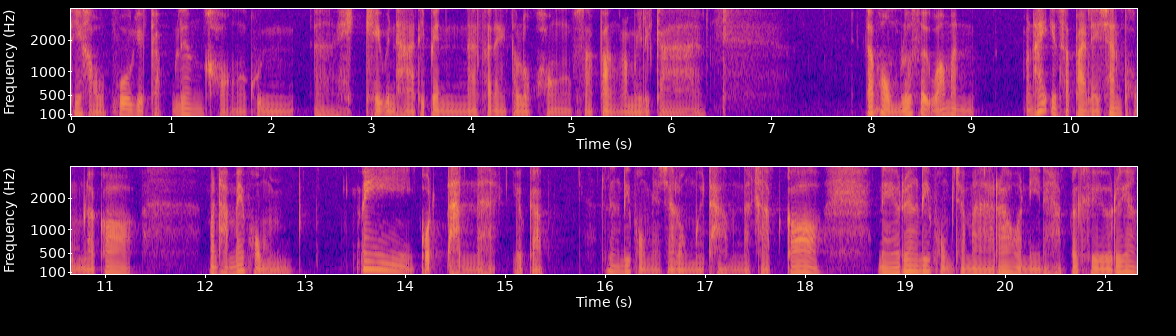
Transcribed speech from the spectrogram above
ที่เขาพูดเกี่ยวกับเรื่องของคุณเควินฮาที่เป็นนักแสดงตลกของฝั่งอเมริกา แล้วผมรู้สึกว่ามัน มันให้อินสปิเรชันผมแล้วก็มันทำให้ผมไม่กดดันนะฮะเกี่ยวกับเรื่องที่ผมอยากจะลงมือทำนะครับ ก็ในเรื่องที่ผมจะมาเล่าวันนี้นะครับ ก็คือเรื่อง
